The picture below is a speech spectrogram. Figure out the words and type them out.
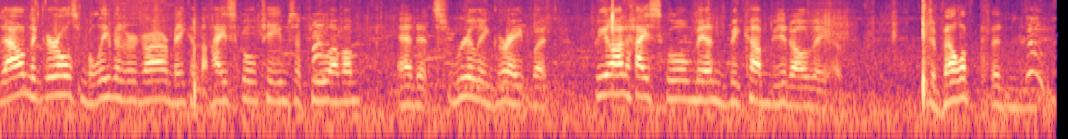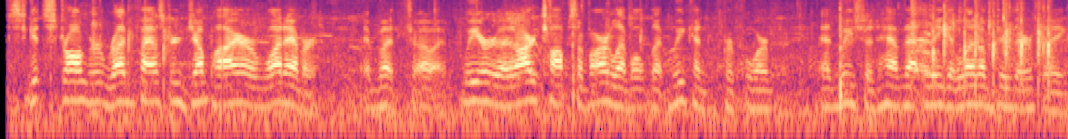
now the girls, believe it or not, are making the high school teams, a few of them, and it's really great. But beyond high school, men become, you know, they develop and get stronger, run faster, jump higher, or whatever. But uh, we are at our tops of our level that we can perform, and we should have that league and let them do their thing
